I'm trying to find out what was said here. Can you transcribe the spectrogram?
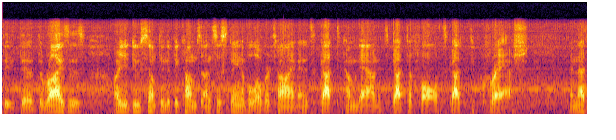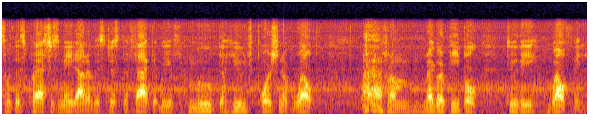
the, the, the rises or you do something that becomes unsustainable over time and it's got to come down it's got to fall it's got to crash. And that's what this crash is made out of is just the fact that we've moved a huge portion of wealth from regular people to the wealthy.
